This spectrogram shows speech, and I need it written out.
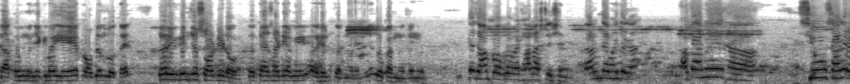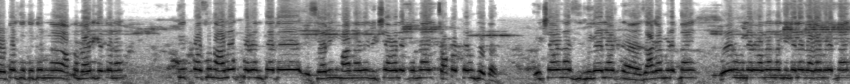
दाखवून म्हणजे की बाई हे प्रॉब्लेम होत आहेत. तर you can just sort it out तर त्यासाठी आम्ही हेल्प करणार आहे म्हणजे लोकांना जनरल इतके जाम प्रॉब्लेम आहे ठाणा स्टेशन कारण काय आहे का? आता आम्ही शिवसागर हॉटेल तिथून आपण राईड घेतो ना तिथपासून आलोकपर्यंत ते शेअरिंग मारणारे रिक्षावाले पूर्ण चॉकअप करून ठेवतात. रिक्षावाल्यांना निघायला जागा मिळत नाही. फोर व्हीलरवाल्यांना निघायला जागा मिळत नाही.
